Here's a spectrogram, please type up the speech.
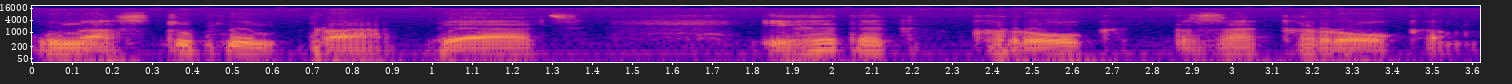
у наступным пра 5 і гэтак крок за крокам.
